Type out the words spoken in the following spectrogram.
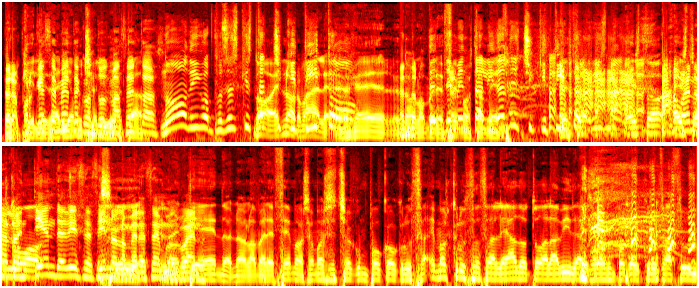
¿Pero porque por qué se mete con tus libertad. macetas? No, digo, pues es que está No, es chiquitito. normal. es que nos lo de, de mentalidad también. de chiquitito, Griezmann. Esto- Ah, esto bueno, es lo como- entiende, dice, sí, nos lo merecemos. Lo bueno. entiendo, nos lo merecemos. Hemos hecho un poco cruza, hemos cruzozaleado toda la vida, somos un poco el cruz azul.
